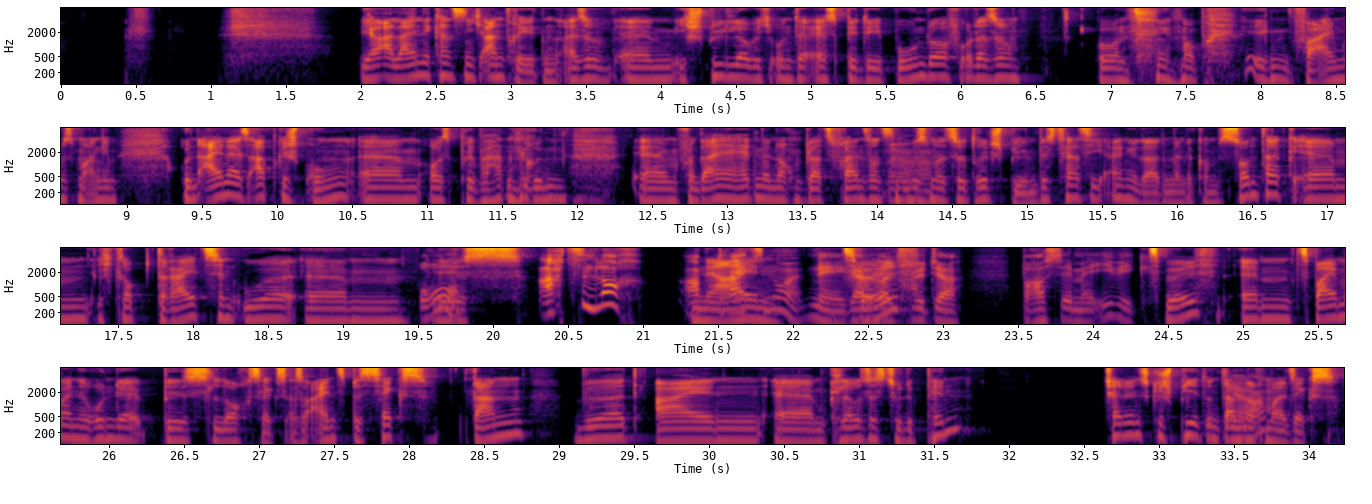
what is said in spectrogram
Ja, alleine kannst du nicht antreten. Also ähm, ich spiele, glaube ich, unter SPD Bohndorf oder so. Und irgendein Verein muss man angeben. Und einer ist abgesprungen ähm, aus privaten Gründen. Ähm, von daher hätten wir noch einen Platz frei, ansonsten Ja. müssen wir zu dritt spielen. Bist herzlich eingeladen, wenn du kommst. Sonntag, ähm, ich glaube 13 Uhr ähm, Oh. bis 18 Loch. Ab Nein. 13 Uhr. Nee, gell, weil 12? es wird ja. Brauchst du immer ewig. 12, ähm, zweimal eine Runde bis Loch 6, also 1 bis 6. Dann wird ein ähm, Closest to the Pin Challenge gespielt und dann Ja. nochmal 6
